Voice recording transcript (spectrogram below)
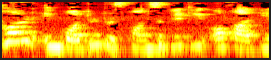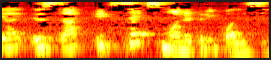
third important responsibility of RBI is that it sets monetary policy.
